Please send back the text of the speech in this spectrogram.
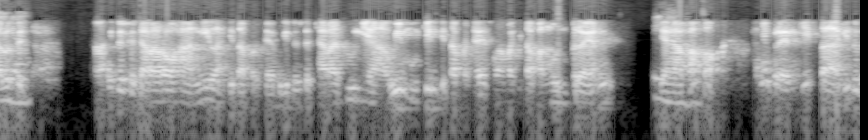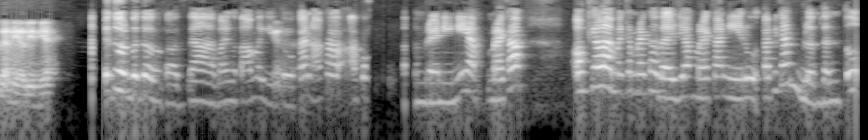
kalau iya. secara nah, itu secara rohani lah kita percaya begitu. Secara duniawi mungkin kita percaya selama kita bangun brand ya iya. ya nggak apa-apa. Hanya brand kita gitu kan ya Lin ya? Betul betul nah paling utama gitu. Ya. kan aku aku brand ini ya mereka oke okay lah mereka mereka bajak mereka niru tapi kan belum tentu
